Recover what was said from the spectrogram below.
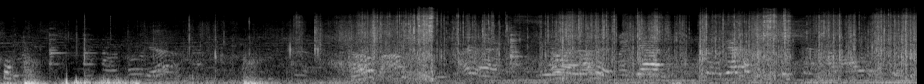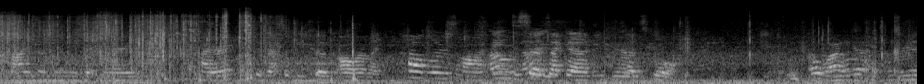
Cool. Oh, I love it. My dad. So my dad has a tradition on all of his kids to buy something when we get married. Pyrex, because that's what we cook all our like cobblers and all our things. So it's like a. That's cool. Oh wow, yeah. Really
